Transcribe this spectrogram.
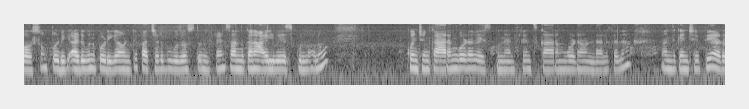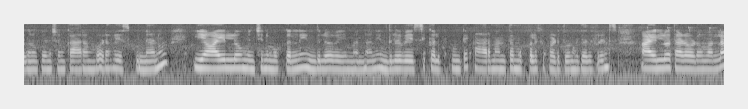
కోసం. పొడి అడుగున పొడిగా ఉంటే పచ్చడి బూజు వస్తుంది ఫ్రెండ్స్ అందుకని ఆయిల్ వేసుకున్నాను. కొంచెం కారం కూడా వేసుకున్నాను ఫ్రెండ్స్. కారం కూడా ఉండాలి కదా. అందుకని చెప్పి అడుగున కొంచెం కారం కూడా వేసుకున్నాను. ఈ ఆయిల్లో ముంచిన ముక్కల్ని ఇందులో వేయమన్నాను. ఇందులో వేసి కలుపుకుంటే కారం అంతా ముక్కలకి పడుతుంది కదా ఫ్రెండ్స్. ఆయిల్లో తడవడం వల్ల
